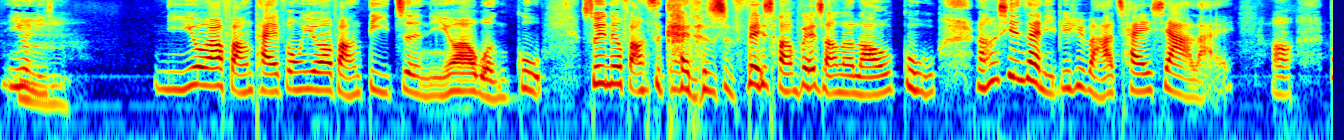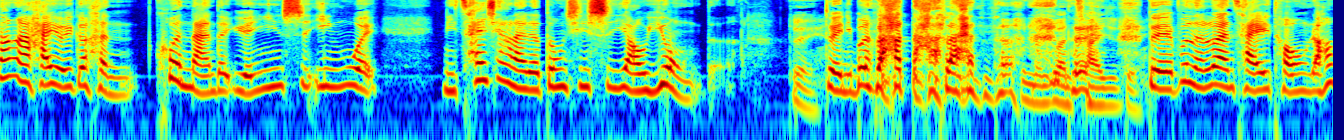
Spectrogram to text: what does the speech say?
因为你你又要防台风，又要防地震，你又要稳固，所以那个房子盖的是非常非常的牢固。然后现在你必须把它拆下来啊！当然还有一个很困难的原因，是因为你拆下来的东西是要用的。对，对你不能把它打烂的，不能乱拆就对。对，不能乱拆一通。然后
